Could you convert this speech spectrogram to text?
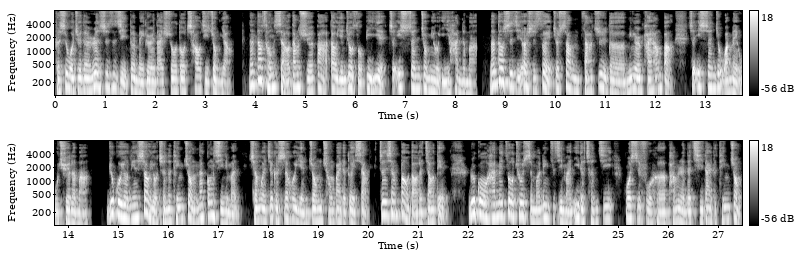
可是我觉得认识自己对每个人来说都超级重要。难道从小当学霸到研究所毕业，这一生就没有遗憾了吗？难道十几二十岁就上杂志的名人排行榜，这一生就完美无缺了吗？如果有年少有成的听众，那恭喜你们，成为这个社会眼中崇拜的对象，争相报道的焦点。如果还没做出什么令自己满意的成绩，或是符合旁人的期待的听众，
